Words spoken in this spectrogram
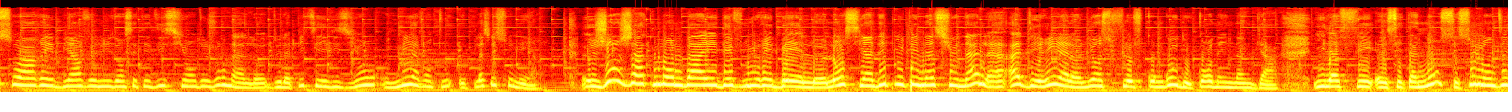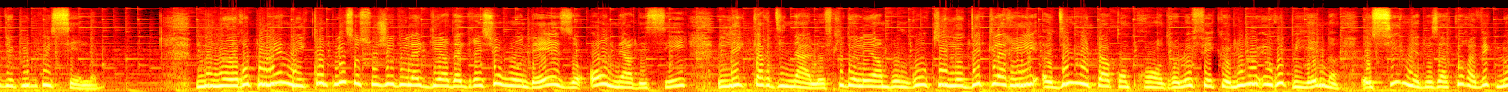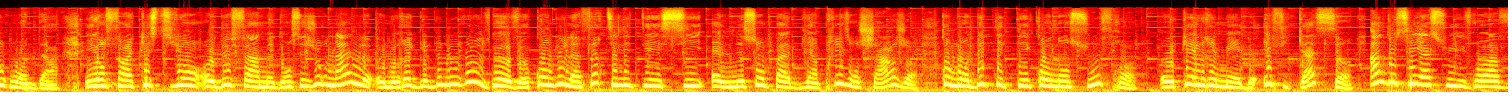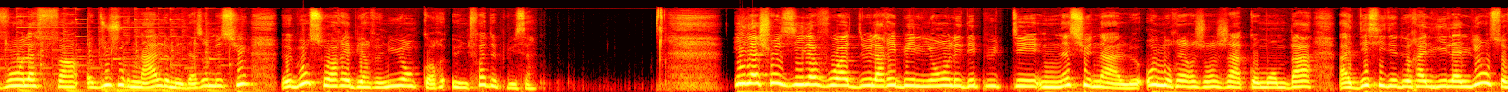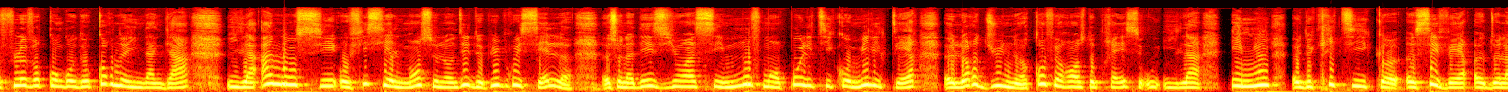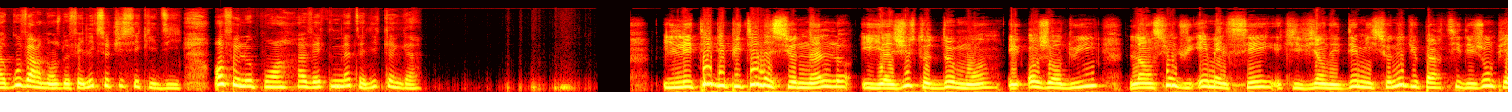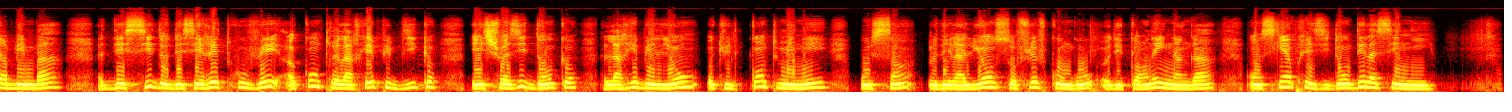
Bonsoir et bienvenue dans cette édition de journal de la PIT Télévision, mais avant tout, place au sommaire. Jean-Jacques Mamba est devenu rebelle. L'ancien député national a adhéré à l'Alliance Fleuve Congo de Corneille. Il a fait euh, cette annonce ce lundi depuis Bruxelles. L'Union européenne est complice au sujet de la guerre d'agression rwandaise en RDC. Les cardinals Fridolin Ambongo, qui le déclarait euh, n'est pas comprendre le fait que l'Union européenne euh, signe des accords avec le Rwanda. Et enfin, question euh, de femmes dans ces journaux, les règles douloureuses peuvent conduire l'infertilité si elles ne sont pas bien prises en charge. Comment détecter qu'on en souffre? Quel remède efficace Un dossier à suivre avant la fin du journal, mesdames et messieurs. Euh, bonsoir et bienvenue encore une fois de plus. Il a choisi la voie de la rébellion. Les députés national honoraire Jean-Jacques Momba a décidé de rallier l'alliance Fleuve Congo de Corneille-Nanga. Il a annoncé officiellement ce lundi depuis Bruxelles son adhésion à ces mouvements politico-militaires lors d'une conférence de presse où il a émis de critiques sévères de la gouvernance de Félix Tshisekedi. On fait le point avec Nathalie Kanga. Il était député national il y a juste deux mois et aujourd'hui, l'ancien du MLC qui vient de démissionner du parti de Jean-Pierre Bemba décide de se retrouver contre la République et choisit donc la rébellion qu'il compte mener au sein de l'Alliance Fleuve Congo de Corneille Nanga, ancien président de la CENI.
